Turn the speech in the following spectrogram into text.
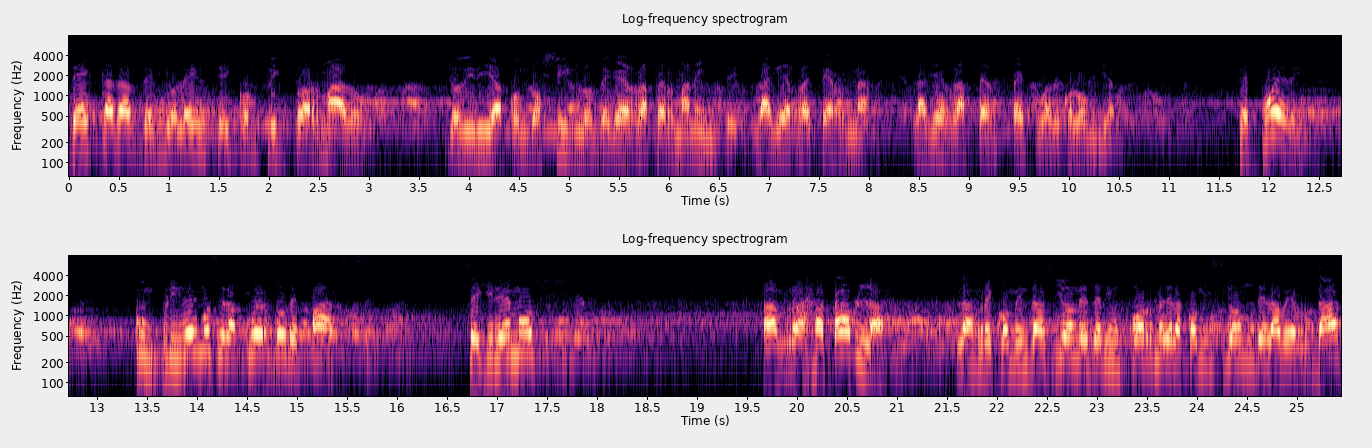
décadas de violencia y conflicto armado, yo diría con dos siglos de guerra permanente, la guerra eterna, la guerra perpetua de Colombia. Se puede, cumpliremos el acuerdo de paz, seguiremos a rajatabla las recomendaciones del informe de la Comisión de la Verdad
